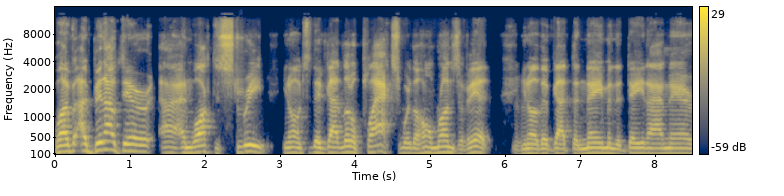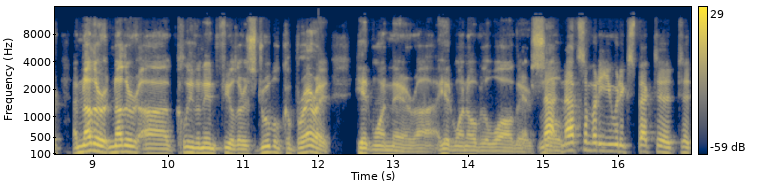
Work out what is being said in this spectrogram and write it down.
Well, I've, I've been out there uh, and walked the street. You know, they've got little plaques where the home runs have hit. Mm-hmm. You know, they've got the name and the date on there. Another another uh, Cleveland infielder Asdrubal Cabrera hit one there. Uh, hit one over the wall there. So not not somebody you would expect to to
